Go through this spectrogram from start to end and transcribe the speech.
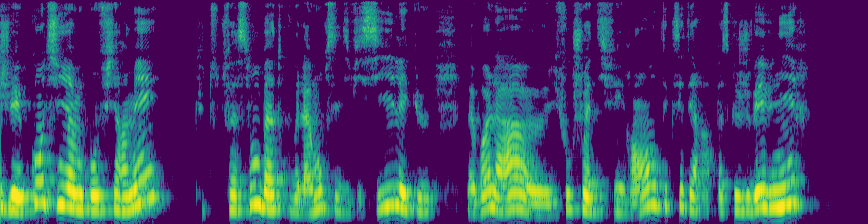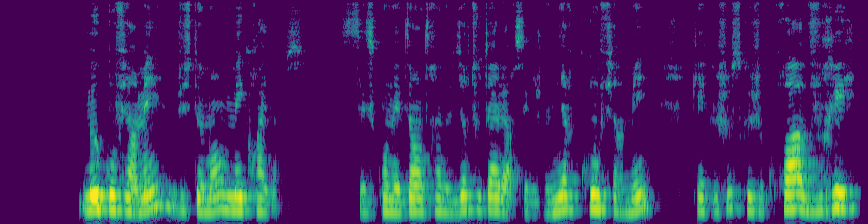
je vais continuer à me confirmer que de toute façon, bah, trouver l'amour c'est difficile et que, ben voilà, euh, il faut que je sois différente, etc. Parce que je vais venir me confirmer justement mes croyances. C'est ce qu'on était en train de dire tout à l'heure, c'est que je vais venir confirmer quelque chose que je crois vrai.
